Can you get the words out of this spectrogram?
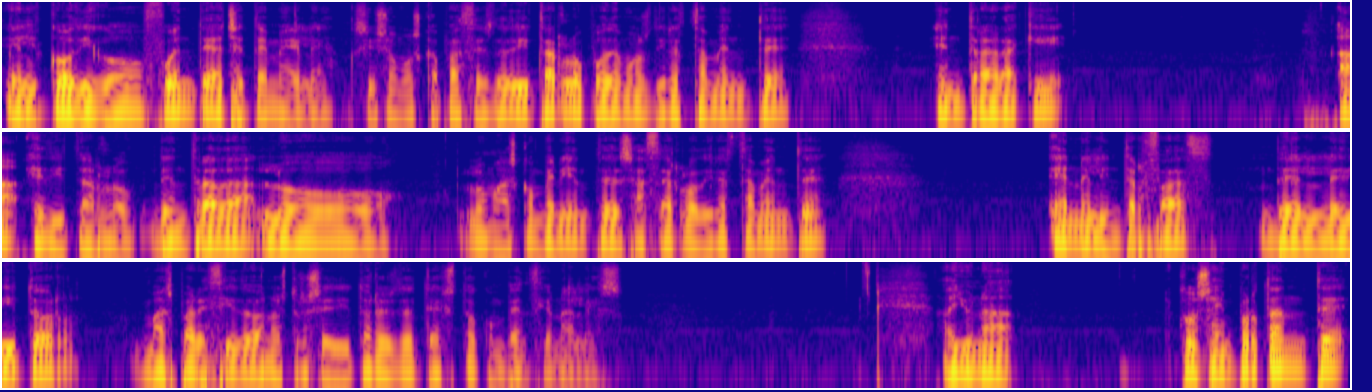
el código fuente HTML. Si somos capaces de editarlo, podemos directamente entrar aquí a editarlo. De entrada lo, lo más conveniente es hacerlo directamente en el interfaz del editor más parecido a nuestros editores de texto convencionales. Hay una cosa importante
